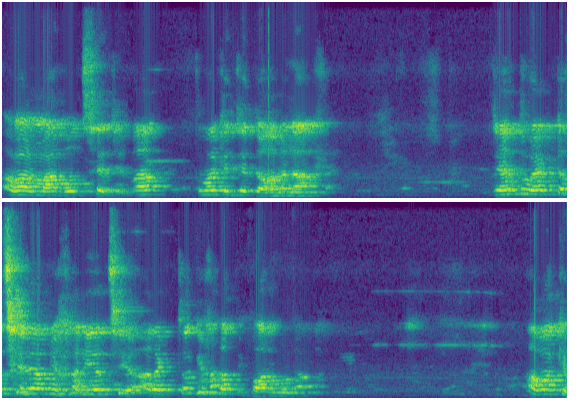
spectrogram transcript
আমার মা বলছে যে, মা, তোমাকে যেতে হবে না। যেহেতু একটা ছেলে আমি হারিয়েছি আর একটাকে হারাতে পারব না। আমাকে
